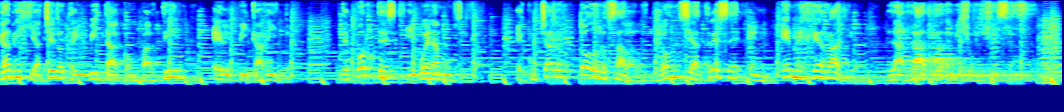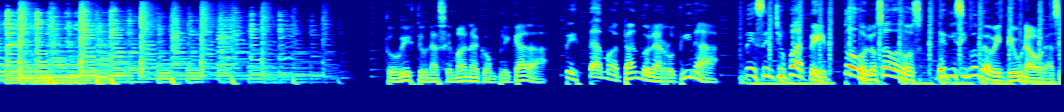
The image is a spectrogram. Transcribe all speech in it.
Gaby Giachero te invita a compartir El Picadito. Deportes y buena música. Escuchalo todos los sábados de 11 a 13 en MG Radio, la radio de Villa ¿Tuviste una semana complicada? ¿Te está matando la rutina? Desenchufate todos los sábados de 19 a 21 horas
